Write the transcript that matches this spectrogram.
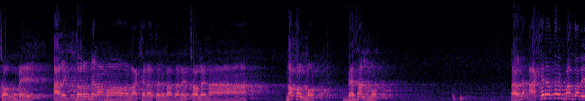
চলবে, আরেক ধরনের আমল আখেরাতের বাজারে চলে না। নকল নোট, বেজাল নোট। তাহলে আখেরাতের বাজারে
